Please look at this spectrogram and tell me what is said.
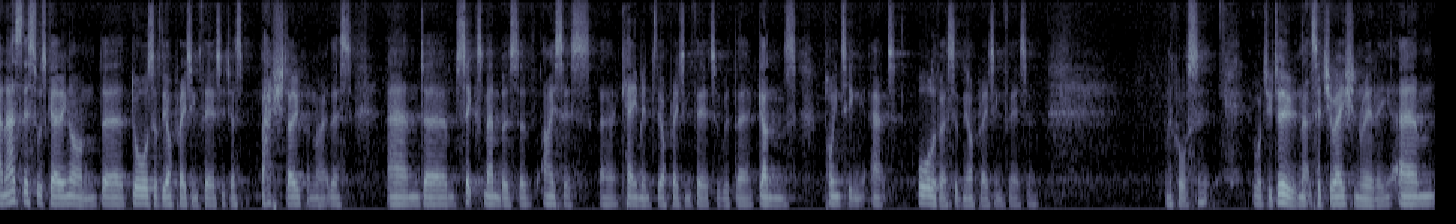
And as this was going on, the doors of the operating theatre just bashed open like this, and um, six members of ISIS uh, came into the operating theatre with their guns pointing at all of us in the operating theatre. And of course, what do you do in that situation, really? Um,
